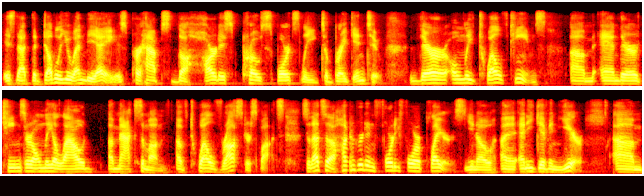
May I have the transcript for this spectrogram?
is that the WNBA is perhaps the hardest pro sports league to break into. There are only 12 teams, um, and their teams are only allowed a maximum of 12 roster spots. So that's 144 players, you know, any given year. Um,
